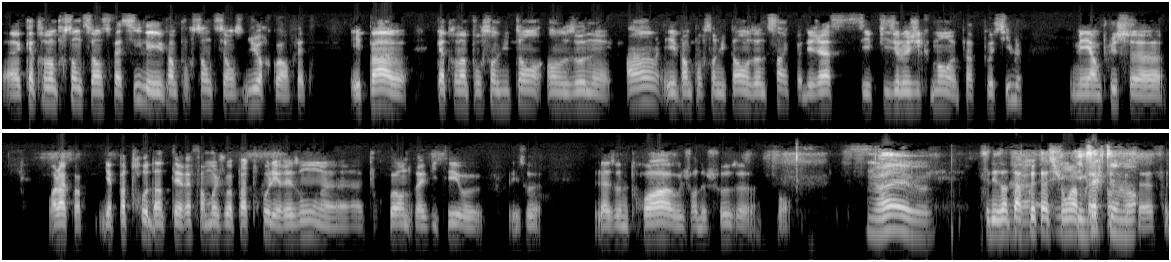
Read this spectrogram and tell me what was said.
80% de séances faciles et 20% de séances dures, quoi, en fait. Et pas 80% du temps en zone 1 et 20% du temps en zone 5. Déjà, c'est physiologiquement pas possible, mais en plus, voilà quoi, il n'y a pas trop d'intérêt. Enfin, moi, je vois pas trop les raisons euh, pourquoi on devrait éviter euh, la zone 3 ou ce genre de choses. Euh, bon. Ouais. C'est des interprétations. Après, exactement. Ça, ça,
